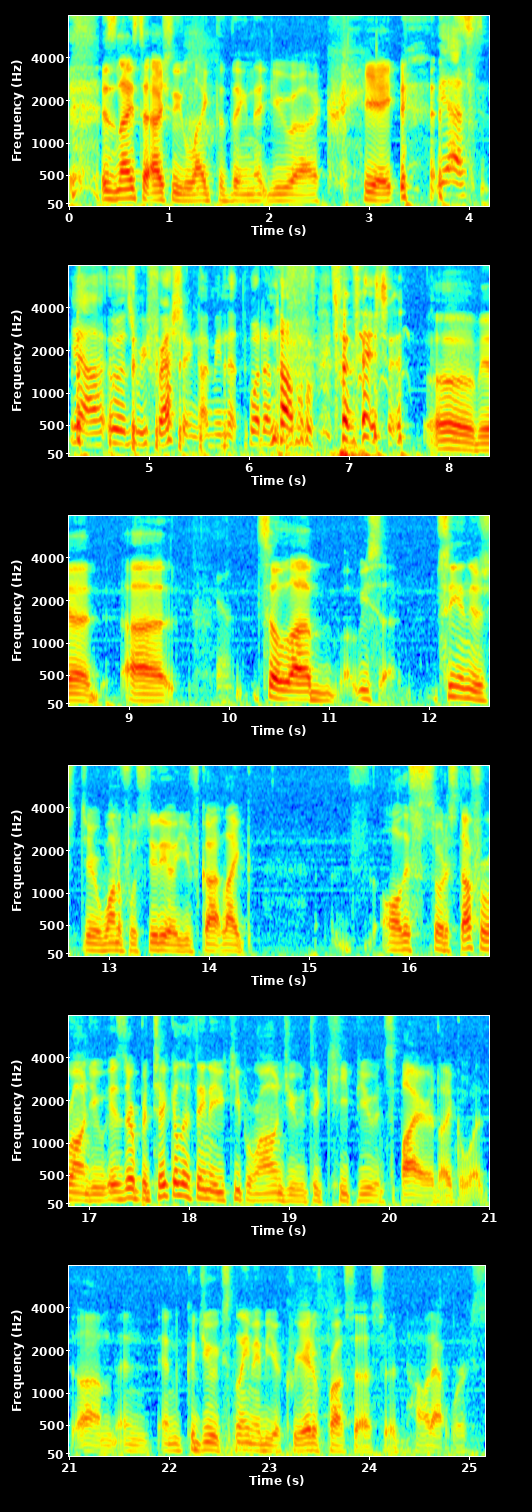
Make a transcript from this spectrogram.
it's nice to actually like the thing that you uh, create. yes. Yeah. It was refreshing. I mean, it, what a novel sensation. oh man. Uh, Yeah. So um, we s- see in your, your wonderful studio, you've got like all this sort of stuff around you. Is there a particular thing that you keep around you to keep you inspired? Like what? Um, and and could you explain maybe your creative process and how that works?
